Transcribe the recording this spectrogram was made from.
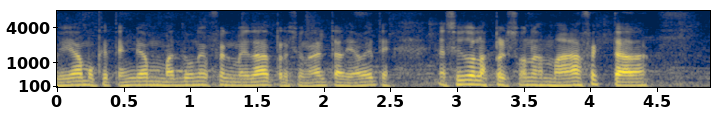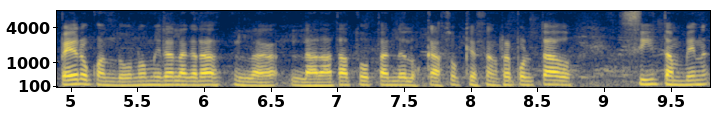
digamos que tengan más de una enfermedad, presión alta, diabetes, han sido las personas más afectadas pero cuando uno mira la, la, data total de los casos que se han reportado, sí también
